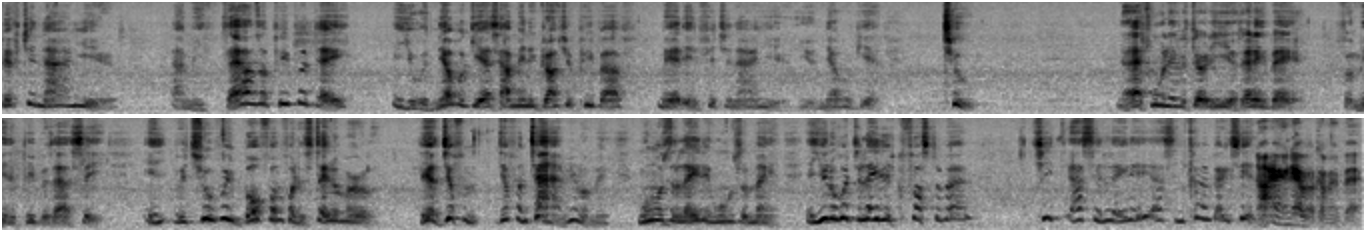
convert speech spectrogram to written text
59 years. I meet thousands of people a day, and you would never guess how many grouchy people I've met in 59 years. You'd never guess. Two. Now, that's one every 30 years. That ain't bad for many people as I see. And, but truthfully, both of them from the state of Maryland. They're different, different times, you know what I mean? One was a lady, and one was a man. And you know what the lady fussed about? She, I said, lady, I said, you coming back? She said, no, I ain't never coming back.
